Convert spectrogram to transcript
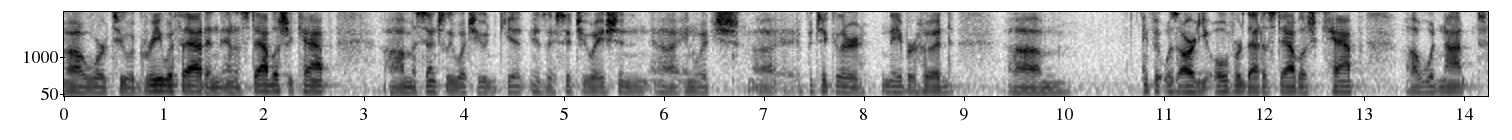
uh, were to agree with that and, and establish a cap, um, essentially what you would get is a situation uh, in which uh, a particular neighborhood, um, if it was already over that established cap, uh, would not,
